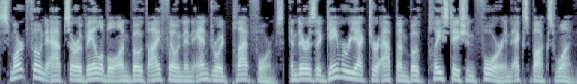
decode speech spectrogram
Smartphone apps are available on both iPhone and Android platforms, and there is a Gamereactor app on both PlayStation 4 and Xbox One.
